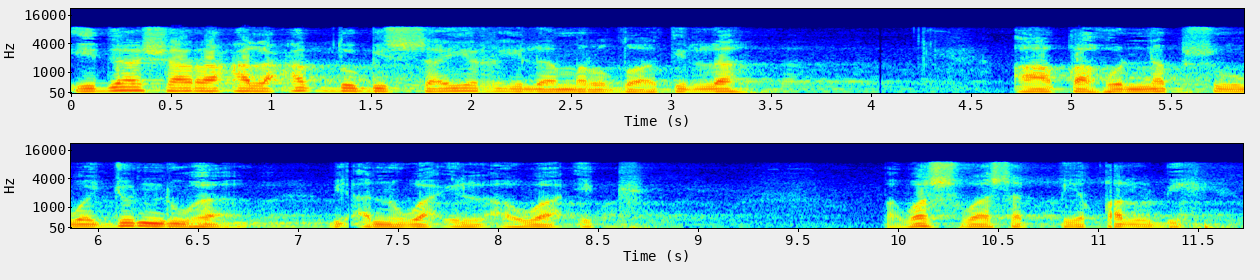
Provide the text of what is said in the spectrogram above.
Idza syara'al 'abdu bis-sayr ila mardhatillah aqahu nafsu wa junduha bi anwa'il awaik fawaswasat fi qalbihi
